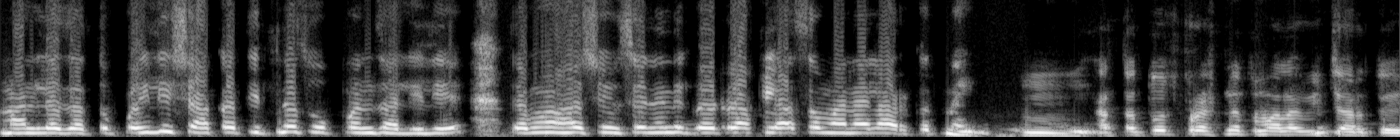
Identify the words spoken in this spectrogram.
मानला जातो. पहिली शाखा तिथनच ओपन झालेली आहे. त्यामुळे हा शिवसेनेने गड राखला असं म्हणायला हरकत नाही. आता तोच प्रश्न तुम्हाला विचारतोय.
